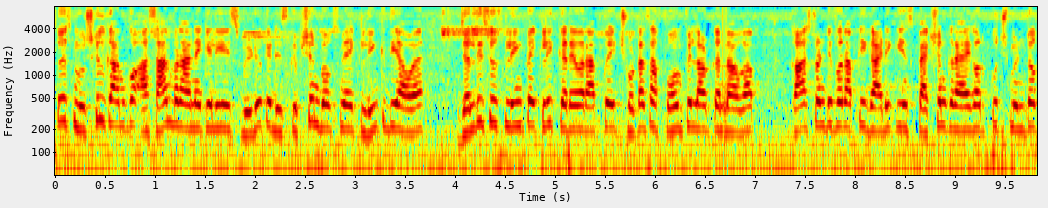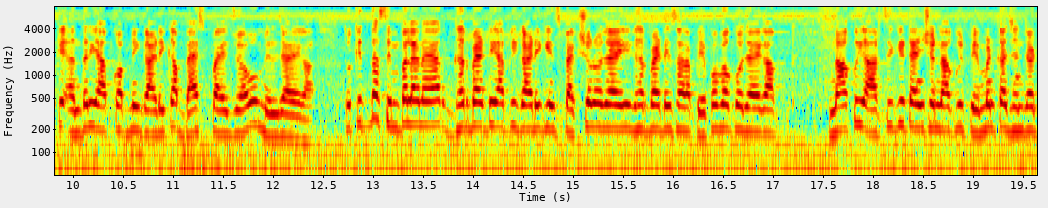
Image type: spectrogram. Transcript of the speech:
तो इस मुश्किल काम को आसान बनाने के लिए इस वीडियो के डिस्क्रिप्शन बॉक्स में एक लिंक दिया हुआ है। जल्दी से उस लिंक पर क्लिक करें और आपको एक छोटा सा फॉर्म फिल आउट करना होगा। कास्ट ट्वेंटी आपकी गाड़ी की इंस्पेक्शन कराएगा और कुछ मिनटों के अंदर ही आपको अपनी गाड़ी का बेस्ट प्राइस जो है वो मिल जाएगा। तो कितना सिंपल है ना यार, घर बैठे आपकी गाड़ी की इंस्पेक्शन हो जाएगी, घर बैठे सारा पेपर वर्क हो जाएगा। ना कोई आरसी की टेंशन ना कोई पेमेंट का झंझट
